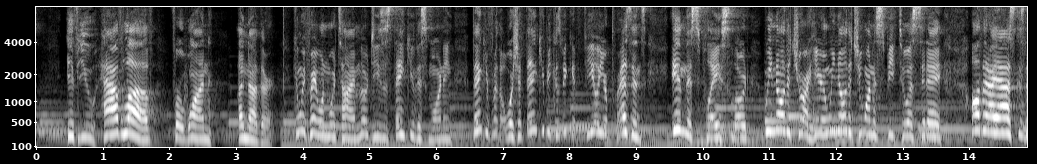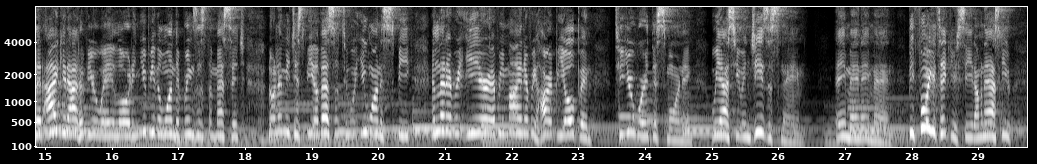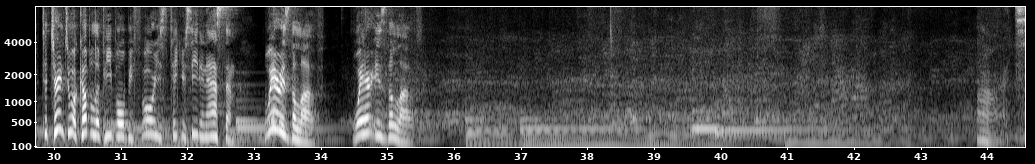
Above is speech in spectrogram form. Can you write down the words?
if you have love for one another. Can we pray one more time? Lord Jesus, thank you this morning. Thank you for the worship. Thank you because we can feel your presence in this place, Lord. We know that you are here and we know that you want to speak to us today. All that I ask is that I get out of your way, Lord, and you be the one that brings us the message. Lord, let me just be a vessel to what you want to speak, and let every ear, every mind, every heart be open to your word this morning. We ask you in Jesus' name. Amen, amen. Before you take your seat, I'm going to ask you to turn to a couple of people before you take your seat and ask them, Where is the love? Where is the love? All right.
